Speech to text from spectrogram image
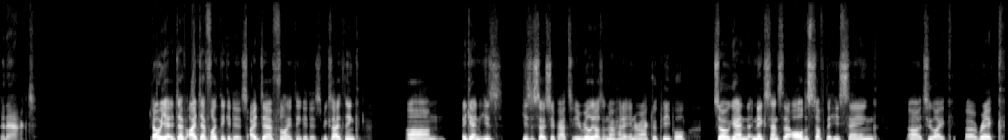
an act. Oh yeah, def- I definitely think it is. I definitely think it is because I think um again, he's he's a sociopath, so he really doesn't know how to interact with people. So again, it makes sense that all the stuff that he's saying uh, to like uh, Rick,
